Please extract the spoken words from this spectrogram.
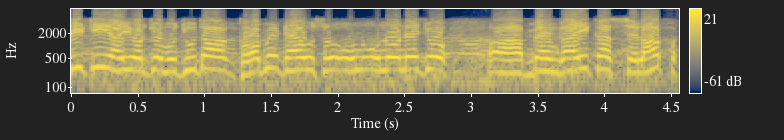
पीटीआई और जो मौजूदा गवर्नमेंट है उस उन, उन्होंने जो महँगाई का सैलाब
